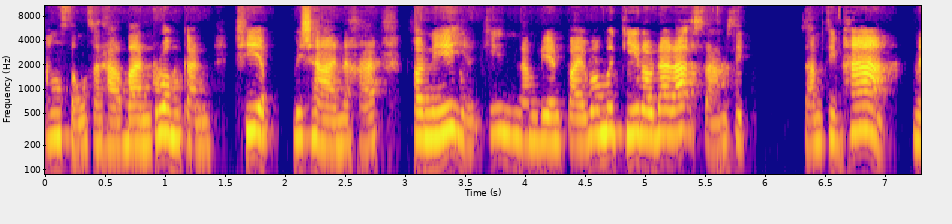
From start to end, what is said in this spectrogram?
ทั้งสองสถาบันร่วมกันเทียบวิชานะคะ คราวนี้อย่างที่นำเรียนไปว่าเมื่อกี้เราได้ละสามสิบสามสิบห้าใน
